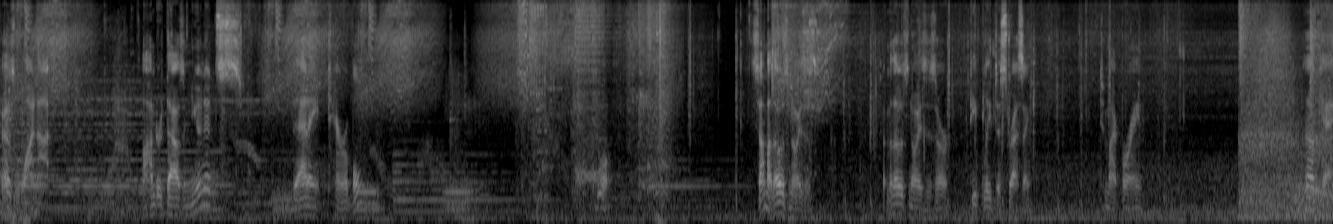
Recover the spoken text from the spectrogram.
Because why not? 100,000 units. That ain't terrible. Cool. Some of those noises. Some of those noises are deeply distressing to my brain. Okay.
